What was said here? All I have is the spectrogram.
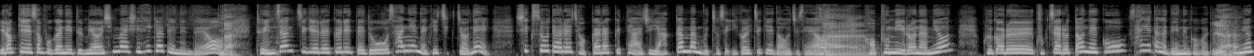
이렇게 해서 보관해 두면 신맛이 해결되는데요. 네. 된장찌개 를 끓일 때도 상에 내기 직전에 식소다를 젓가락 끝에 아주 약간만 묻혀서 이걸 찌개에 넣어주세요. 네. 거품이 일어나면 그거를 국자로 떠내고 상에다가 내는 거거든요. 예. 그러면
